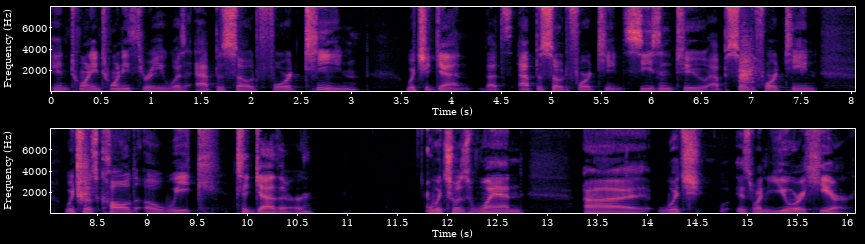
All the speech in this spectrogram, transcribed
in 2023 was episode 14, which again that's episode 14, season two, episode 14, which was called a week together, which was when uh, which is when you were here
